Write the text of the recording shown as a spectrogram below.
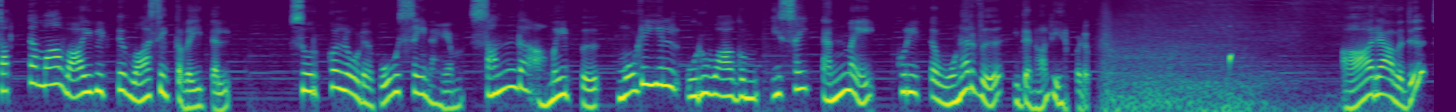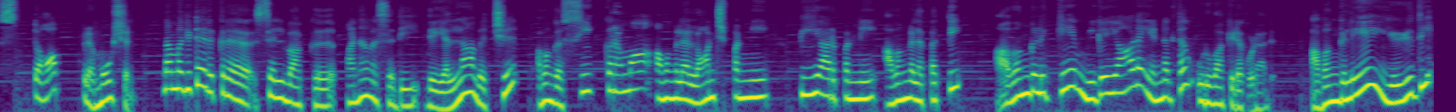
சத்தமா வாய்விட்டு வாசிக்க வைத்தல். சொற்களோட ஓசை நயம் சந்த அமைப்பு மொழியில் உருவாகும் இசைத்தன்மை குறித்த உணர்வு இதனால் ஏற்படும். ஆறாவது ஸ்டாப் ப்ரமோஷன் நம்ம கிட்ட இருக்கிற செல்வாக்கு பணவசதி இதையெல்லாம் வச்சு அவங்க சீக்கிரமா அவங்கள லான்ச் பண்ணி பிஆர் பண்ணி அவங்கள பத்தி அவங்களுக்கே மிகையான எண்ணத்தை உருவாக்கிடக்கூடாது. அவங்களே எழுதி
